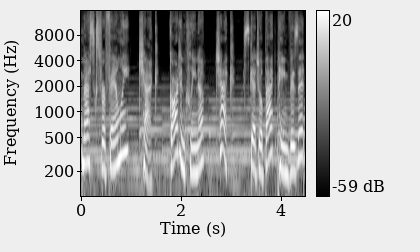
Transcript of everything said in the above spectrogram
Masks for family? Check. Garden cleanup? Check. Schedule back pain visit?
